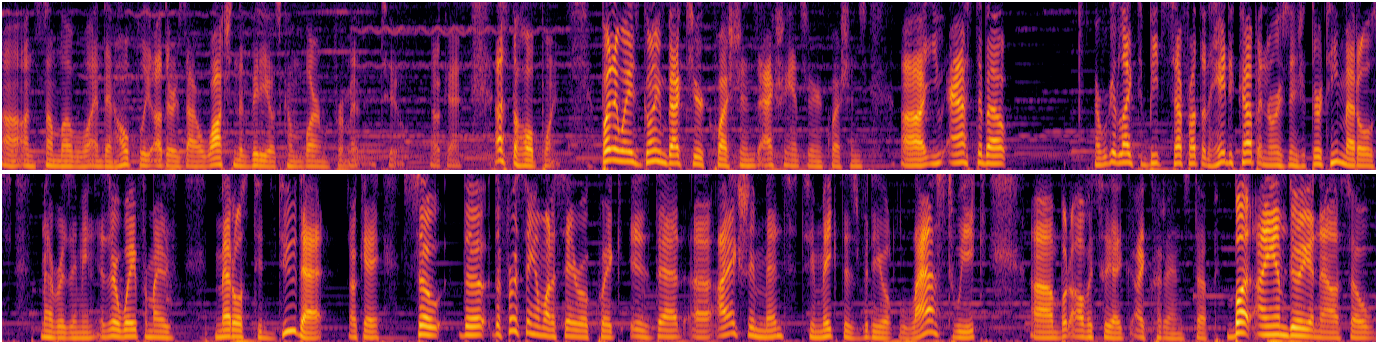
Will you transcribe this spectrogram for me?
uh, on some level and then hopefully others that are watching the videos can learn from it too Okay, that's the whole point. But anyways, going back to your questions, actually answering your questions, uh, you asked about I would like to beat Sephiroth at the Hades Cup and Organization 13 medals members. I mean, is there a way for my medals to do that? Okay, so the, the first thing I want to say real quick is that uh, I actually meant to make this video last week, uh, but obviously I, I couldn't and stuff. But I am doing it now, so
